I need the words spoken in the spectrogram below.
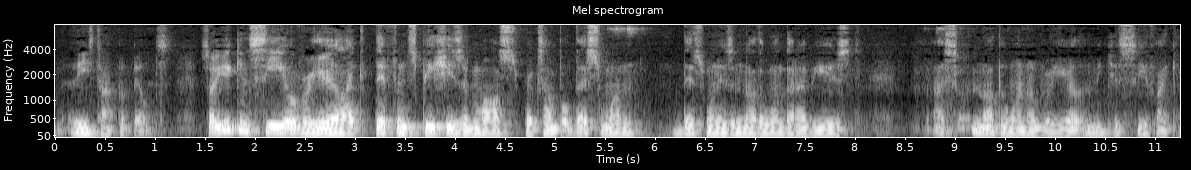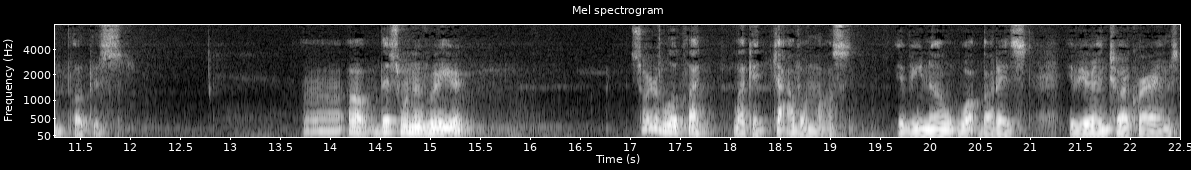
these type of builds. So you can see over here like different species of moss. For example, this one, this one is another one that I've used. I saw another one over here. Let me just see if I can focus. Uh, oh, this one over here sort of look like like a Java moss, if you know what that is, if you're into aquariums.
